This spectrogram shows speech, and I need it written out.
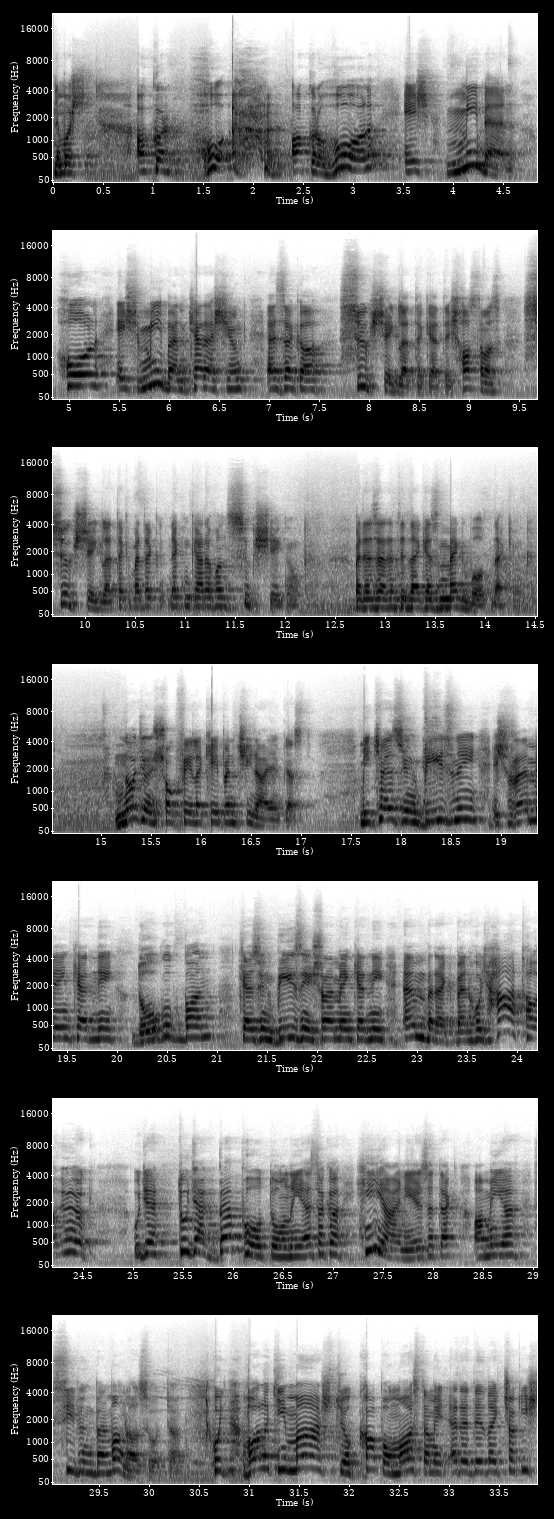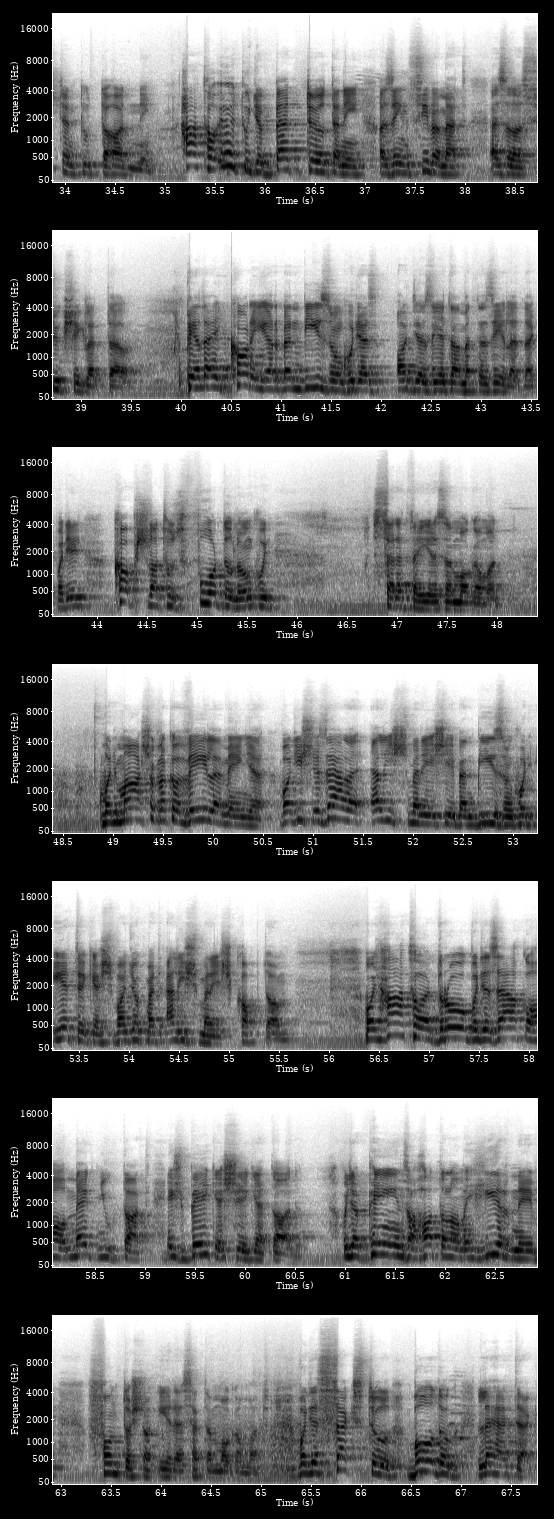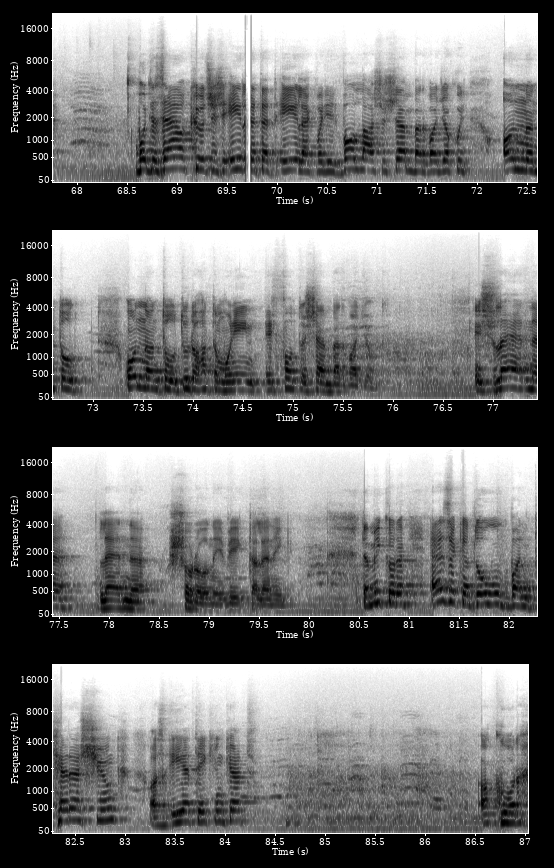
de most akkor hol, akkor hol és miben hol és miben keresünk ezek a szükségleteket. És használom az szükségletek, mert nekünk erre van szükségünk mert ez eredetileg ez megvolt nekünk. Nagyon sokféleképpen csináljuk ezt. Mi kezdünk bízni és reménykedni dolgokban, kezdünk bízni és reménykedni emberekben, hogy hát ha ők ugye tudják bepótolni ezek a hiányérzetek, ami a szívünkben van azóta. Hogy valaki mástól kapom azt, amit eredetileg csak Isten tudta adni. Hát ha ő tudja betölteni az én szívemet ezzel a szükséglettel. Például egy karrierben bízunk, hogy ez adja az értelmet az életnek, vagy egy kapcsolathoz fordulunk, hogy szeretve érzem magamat. Vagy másoknak a véleménye, vagyis az el, elismerésében bízunk, hogy értékes vagyok, mert elismerést kaptam. Vagy hát, ha a drog vagy az alkohol megnyugtat és békességet ad. Vagy a pénz, a hatalom, a hírnév fontosnak érezhetem magamat. Vagy a szextől boldog lehetek vagy az elkölcses életet élek, vagy egy vallásos ember vagyok, hogy onnantól, onnantól tudhatom, hogy én egy fontos ember vagyok. És lehetne, lehetne sorolni végtelenig. De amikor ezek a dolgokban keresünk az értékünket, akkor,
